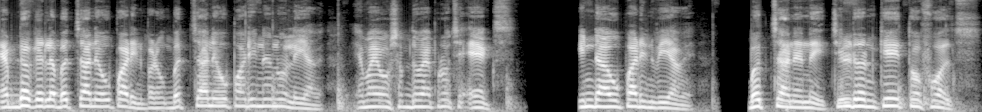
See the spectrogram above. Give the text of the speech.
એબડક એટલે બચ્ચાને ઉપાડીને, પણ બચ્ચાને ઉપાડીને ન લઈ આવે. એમાં એવો શબ્દ વાપરો છે, એક્સ. ઈંડા ઉપાડીને વી આવે. બચ્ચાને નહીં. ચિલ્ડ્રન કે તો ફોલ્સ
